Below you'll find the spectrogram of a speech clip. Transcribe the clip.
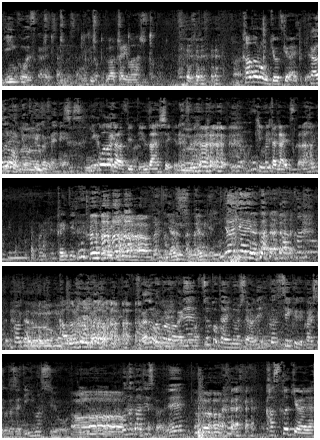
銀行ですからねちゃんとしたわかりますカードローン気をつけないといけないカードローン気をつけてくださいね。銀行だからって言って油断しちゃいけないです 金利高いですから借りてる闇闇いやいやいやカードローンカードローンだから返して。ますねちょっと滞納したらね一括請求で返してくださいって。言いますよっていうこんな感じですからね貸す時は優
